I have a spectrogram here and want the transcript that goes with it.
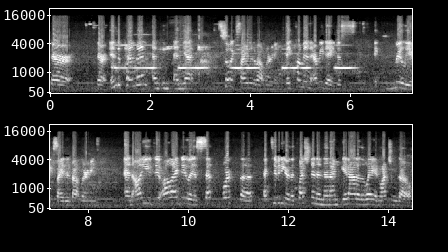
they're they're independent and and yet so excited about learning. They come in every day just really excited about learning. And all you do, all I do is set forth the activity or the question, and then I get out of the way and watch them go.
